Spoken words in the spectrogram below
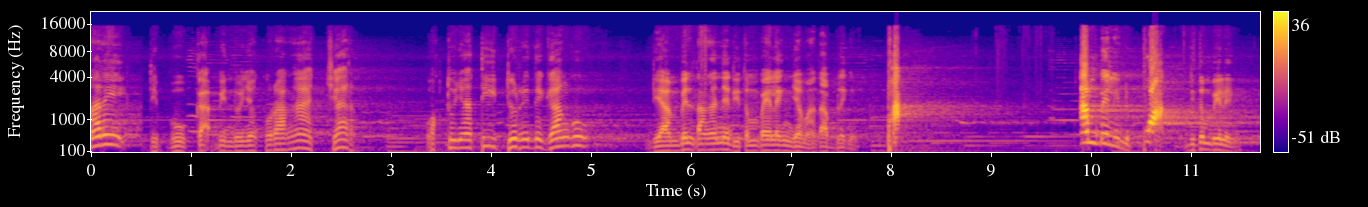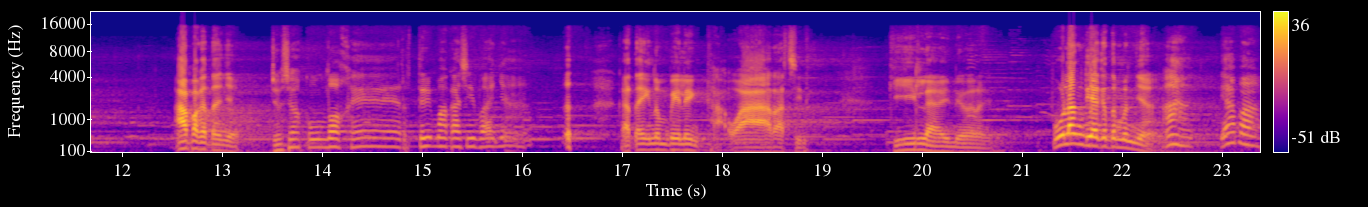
Mari. Dibuka pintunya kurang ajar. Waktunya tidur itu ganggu. Diambil tangannya ditempeleng jamaah tabligh. pak ambil ini pak ditempeling apa katanya? Jazakumullah khair terima kasih banyak. Kata yang nempeling gak waras ini. Gila ini orang. Pulang dia ke temennya. Ah ya apa?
